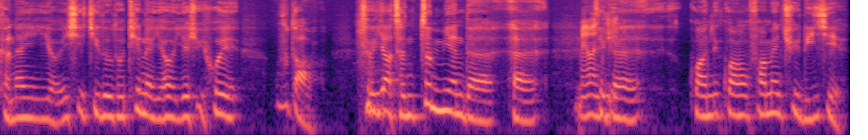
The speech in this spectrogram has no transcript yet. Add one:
可能有一些基督徒听了以后，也许会误导，所以要从正面的呃这个观观方面去理解。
